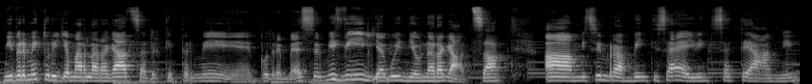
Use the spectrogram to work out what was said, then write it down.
Mi permetto di chiamarla ragazza perché per me potrebbe essermi figlia, quindi è una ragazza. Ha, mi sembra 26-27 anni.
